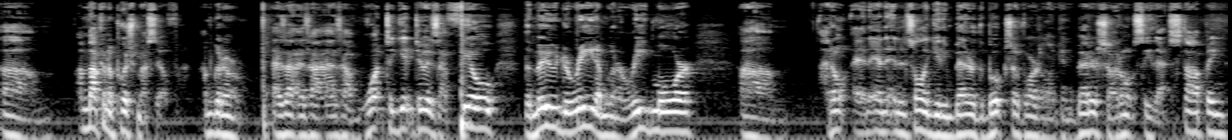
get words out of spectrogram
um, I'm not going to push myself. I'm going to, as I, as, I, as I want to get to it, as I feel the mood to read, I'm going to read more. Um, I don't, and, and, and it's only getting better. The book so far is only getting better, so I don't see that stopping.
